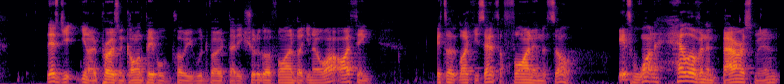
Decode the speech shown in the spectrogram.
there's you know pros and cons. People probably would vote that he should have got fined, but you know, I, I think it's a like you said, it's a fine in itself. It's one hell of an embarrassment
